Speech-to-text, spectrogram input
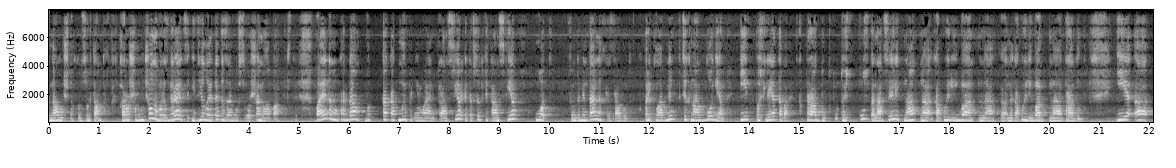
научных консультантов хорошего ученого разбирается и делает это, забыв совершенно об авторстве. Поэтому, когда, вот так как мы понимаем трансфер, это все-таки трансфер от фундаментальных разработок к прикладным, к технологиям и после этого к продукту, то есть узко нацелить на, на какой-либо на, на какой-либо на продукт. И а,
